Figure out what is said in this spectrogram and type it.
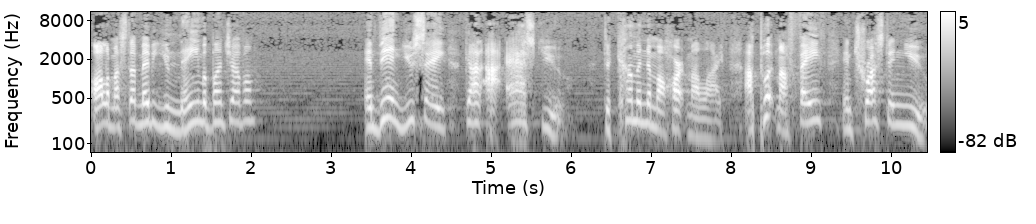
all of my stuff. Maybe you name a bunch of them. And then you say, God, I ask you to come into my heart, my life. I put my faith and trust in you.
